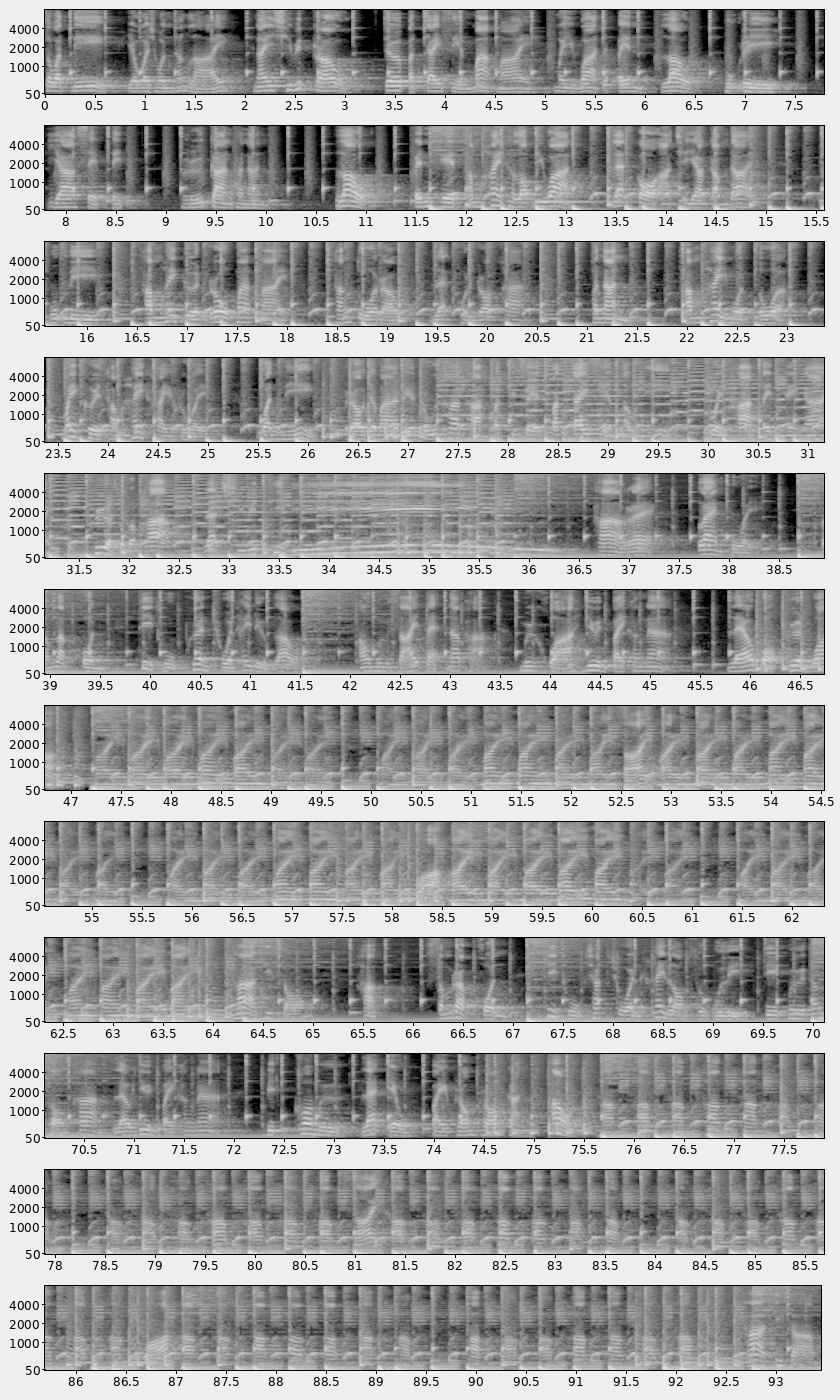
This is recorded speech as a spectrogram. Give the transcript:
สวัสดี เยาวชนทั้งหลาย ในชีวิตเราเจอปัจจัยเสี่ยงมากมาย ไม่ว่าจะเป็นเหล้าบุหรี่ยาเสพติด หรือการพนันเหล้าเป็นเหตุทำให้ทะเลาะวิวาท และก่ออาชญากรรมได้ บุหรี่ทำให้เกิดโรคมากมาย ทั้งตัวเราและคนรอบข้าง พนันทำให้หมดตัว ไม่เคยทำให้ใครรวย วันนี้เราจะมาเรียนรู้ท่าทางปฏิเสธปัจจัยเสี่ยงเหล่านี้ ด้วยท่าเต้นง่ายๆ เพื่อสุขภาพและชีวิตที่ดี ท่าแรก แกล้งป่วยสำหรับคนที่ถูกเพื่อนชวนให้ดื่มเหล้าเอามือซ้ายแตะหน้าผากมือขวายื่นไปข้างหน้า แล้วบอกเพื่อนว่า 2. หักสำหรับคนที่ถูกชักชวนให้ลองสูบบุหรี่ จีบมือทั้งสองข้างแล้วยื่นไปข้างหน้า บิดข้อมือและเอวไปพร้อมๆกัน เอ้าหักหักหักหักหักหักหักหักหักหักหักหักหักหักซ้ายหักหักหักหักหักหักหักหักหักหักหักหักหักหักขวาหักหักหักหักหักหักหักหักหักหักหักหักหักท่าที่สาม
